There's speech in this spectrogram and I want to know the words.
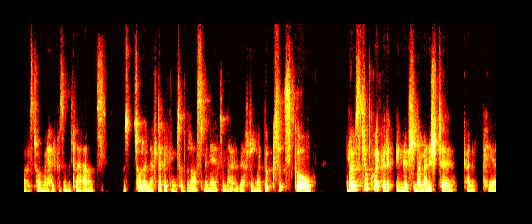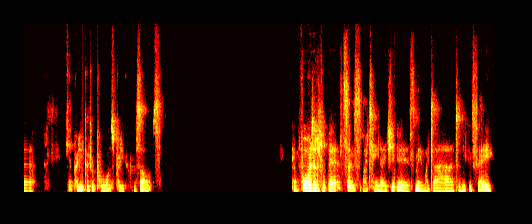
I was told my head was in the clouds. I was told I left everything till the last minute and that I left all my books at school. But I was still quite good at English and I managed to kind of peer, get pretty good reports, pretty good results. Come forward a little bit. So it's my teenage years, me and my dad, and you can see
